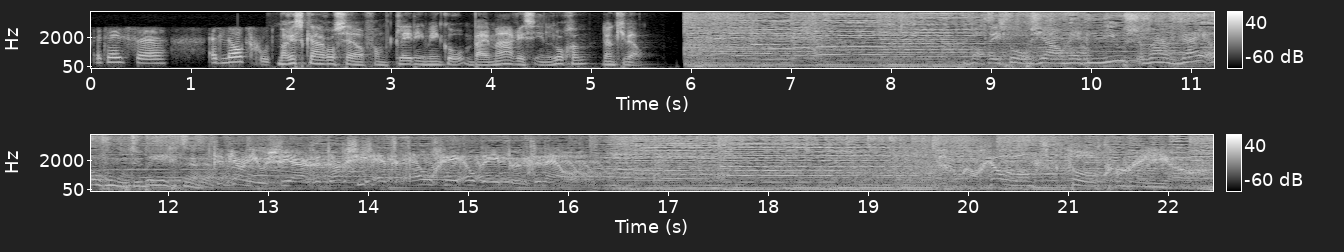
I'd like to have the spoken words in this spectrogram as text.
het, heeft, uh, het loopt goed. Mariska Rossel van kledingwinkel bij Maris in Lochem, dankjewel. Wat is volgens jou het nieuws waar wij over moeten berichten? Tip jouw nieuws via redactie.lgld.nl Lokaal Gelderland Talk Radio.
